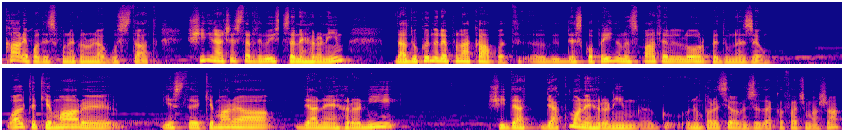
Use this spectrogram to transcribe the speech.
Care poate spune că nu le-a gustat? Și din acestea ar trebui să ne hrănim, dar ducându-le până la capăt, descoperindu-l în spatele lor pe Dumnezeu. O altă chemare este chemarea de a ne hrăni și de, a, de acum ne hrănim în Împărăția Lui Dumnezeu, dacă facem așa,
